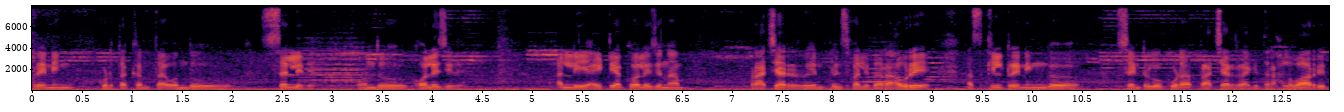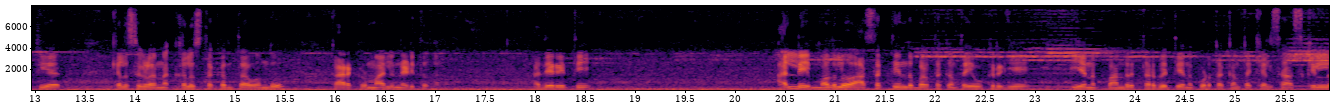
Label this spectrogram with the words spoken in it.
ಟ್ರೈನಿಂಗ್ ಕೊಡ್ತಕ್ಕಂಥ ಒಂದು ಸೆಲ್ ಇದೆ, ಒಂದು ಕಾಲೇಜ್ ಇದೆ. ಅಲ್ಲಿ ಐ ಟಿ ಐ ಕಾಲೇಜಿನ ಪ್ರಾಚಾರ್ಯರು ಏನು ಪ್ರಿನ್ಸಿಪಾಲ್ ಇದ್ದಾರೆ ಅವರೇ ಆ ಸ್ಕಿಲ್ ಟ್ರೈನಿಂಗ್ ಸೆಂಟ್ರಿಗೂ ಕೂಡ ಪ್ರಾಚಾರ್ಯರಾಗಿದ್ದಾರೆ. ಹಲವಾರು ರೀತಿಯ ಕೆಲಸಗಳನ್ನು ಕಲಿಸ್ತಕ್ಕಂಥ ಒಂದು ಕಾರ್ಯಕ್ರಮ ಅಲ್ಲಿ ನಡೀತದೆ. ಅದೇ ರೀತಿ ಅಲ್ಲಿ ಮೊದಲು ಆಸಕ್ತಿಯಿಂದ ಬರ್ತಕ್ಕಂಥ ಯುವಕರಿಗೆ ಏನಪ್ಪ ಅಂದರೆ ತರಬೇತಿಯನ್ನು ಕೊಡ್ತಕ್ಕಂಥ ಕೆಲಸ ಸ್ಕಿಲ್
